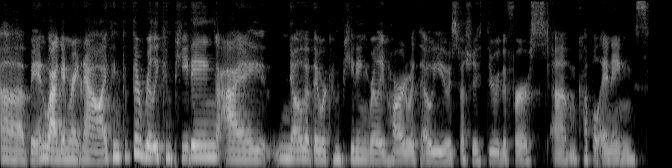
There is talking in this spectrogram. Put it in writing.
uh, bandwagon right now. I think that they're really competing. I know that they were competing really hard with OU, especially through the first um, couple innings.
